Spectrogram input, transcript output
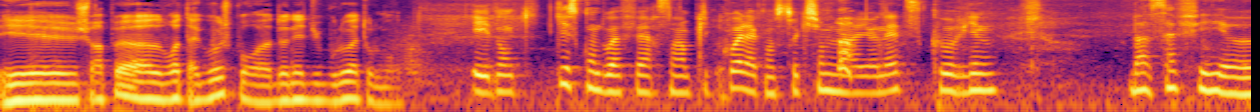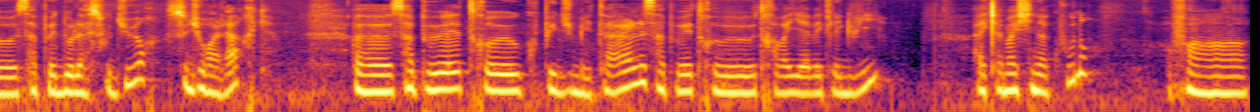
Et je suis un peu à droite à gauche pour donner du boulot à tout le monde. Et donc, qu'est-ce qu'on doit faire? Ça implique quoi la construction de marionnettes, Corinne? Bah, ça, fait, ça peut être de la soudure, soudure à l'arc. ça peut être couper du métal, ça peut être travailler avec l'aiguille, avec la machine à coudre enfin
